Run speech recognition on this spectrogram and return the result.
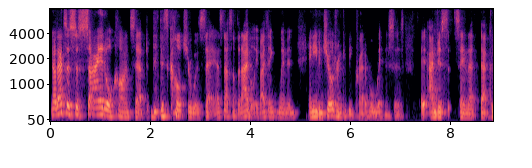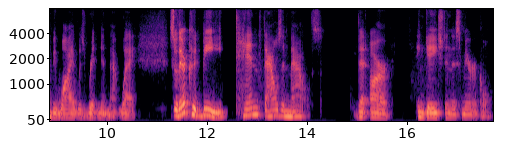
Now, that's a societal concept that this culture was saying. That's not something I believe. I think women and even children could be credible witnesses. I'm just saying that that could be why it was written in that way. So there could be 10,000 mouths that are engaged in this miracle.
